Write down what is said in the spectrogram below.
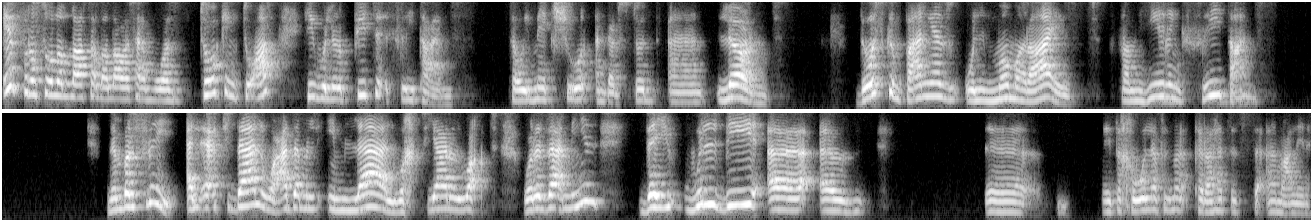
if Rasulullah sallallahu alaihi wasallam was talking to us, he will repeat it three times. So we make sure understood and learned. Those companions will memorized from hearing three times. Number three, الاعتدال وعدم الإملال واختيار الوقت. What does that mean? They will be uh, uh, uh, يتخولنا في الماء كراهة السآم علينا.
